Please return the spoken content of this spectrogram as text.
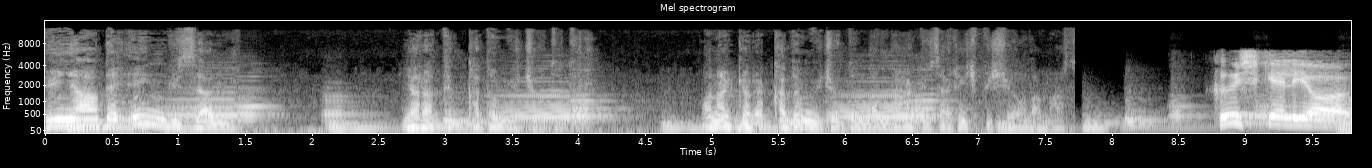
Dünyada en güzel yaratık kadın vücududur. Bana göre kadın vücudundan daha güzel hiçbir şey olamaz. Kış geliyor.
